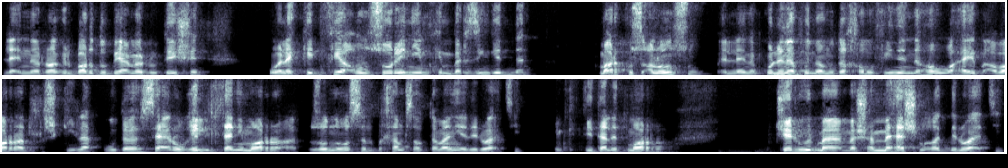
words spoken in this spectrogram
لأن الراجل برضو بيعمل rotation ولكن في عنصرين يمكن بارزين جدا. ماركوس ألونسو اللي كلنا كنا متخوفين إن هو هيبقى بره التشكيلة وده سعره غلي ثاني مرة أظن وصل بخمسة وثمانيه دلوقتي يمكن دي ثالث مرة. تشيلويل ما شمهاش لغاية دلوقتي.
